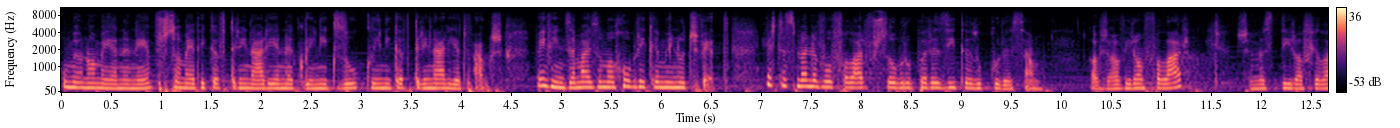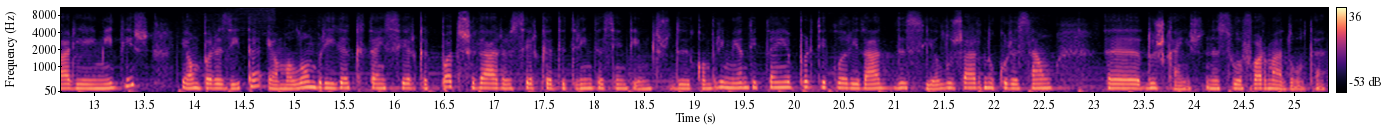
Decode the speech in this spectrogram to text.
O meu nome é Ana Neves, sou médica veterinária na Clínica Zoo, Clínica Veterinária de Vagos. Bem-vindos a mais uma rúbrica Minutos VET. Esta semana vou falar-vos sobre o parasita do coração. Já ouviram falar? Chama-se Dirofilaria imitis, é um parasita, é uma lombriga que tem cerca, pode chegar a cerca de 30 centímetros de comprimento e tem a particularidade de se alojar no coração uh, dos cães, na sua forma adulta.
